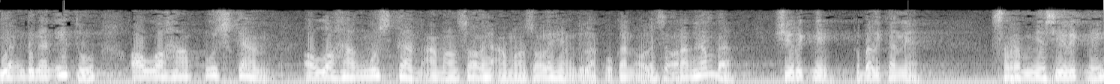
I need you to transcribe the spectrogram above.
yang dengan itu Allah hapuskan, Allah hanguskan amal soleh amal soleh yang dilakukan oleh seorang hamba. Syirik nih, kebalikannya. Seremnya syirik nih,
